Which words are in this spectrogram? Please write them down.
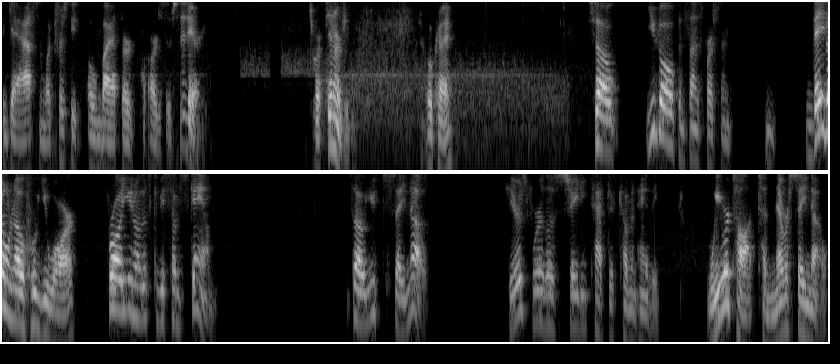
the gas and electricity, is owned by a third party subsidiary. Direct Energy. Okay. So you go up and sign this person. They don't know who you are. For all you know, this could be some scam. So you say no. Here's where those shady tactics come in handy. We were taught to never say no,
